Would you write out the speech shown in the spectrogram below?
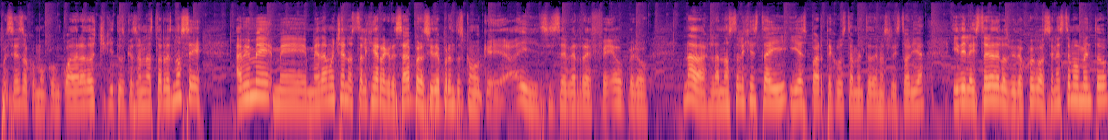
pues eso, como con cuadrados chiquitos que son las torres. No sé, a mí me, me- da mucha nostalgia regresar, pero sí de pronto es como que, ay, sí se ve re feo, pero nada, la nostalgia está ahí y es parte justamente de nuestra historia y de la historia de los videojuegos. En este momento,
